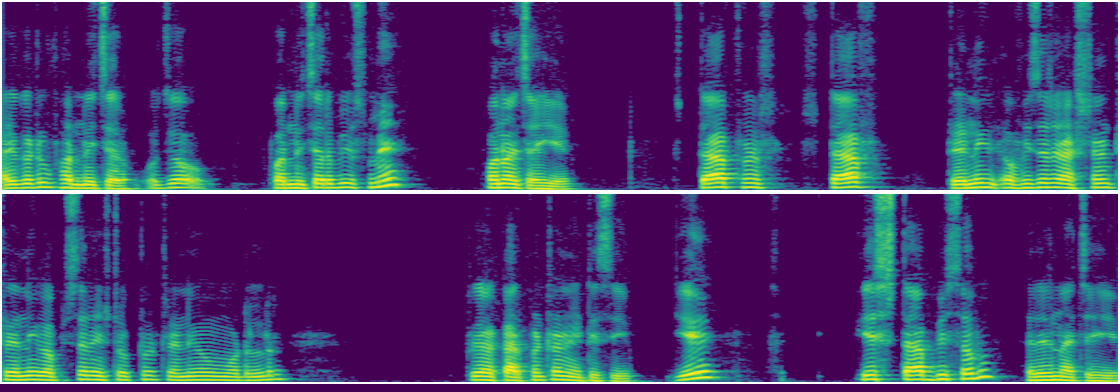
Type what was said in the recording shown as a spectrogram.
एडुकेटिव फर्नीचर वो जो फर्नीचर भी उसमें होना चाहिए। Staff staff training officer, assistant training officer, instructor, training modeller carpenter and ये ये स्टाफ भी सब रहना चाहिए।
